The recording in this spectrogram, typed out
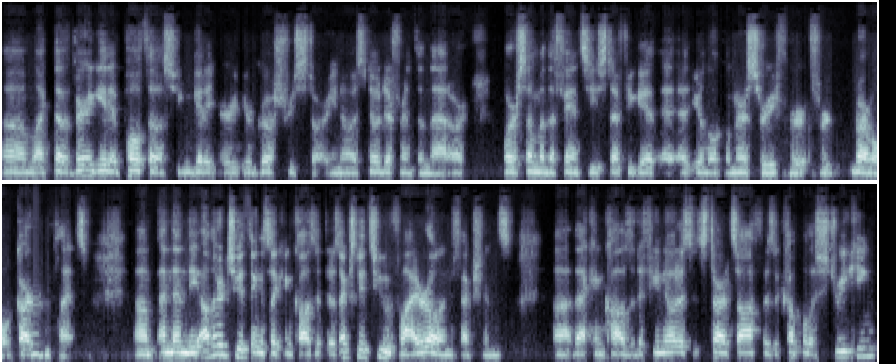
um, like the variegated pothos you can get at your, your grocery store. You know, it's no different than that, or or some of the fancy stuff you get at, at your local nursery for for normal garden plants. Um, and then the other two things that can cause it, there's actually two viral infections uh, that can cause it. If you notice, it starts off as a couple of streaking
